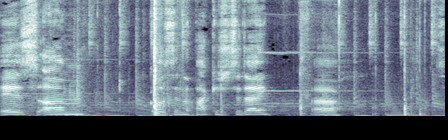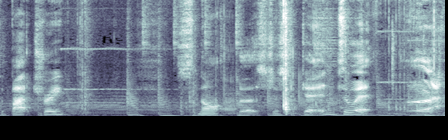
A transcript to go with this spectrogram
is um got this in the package today. Uh it's a battery. It's not, let's just get into it. Ugh.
